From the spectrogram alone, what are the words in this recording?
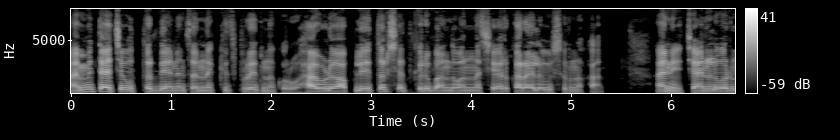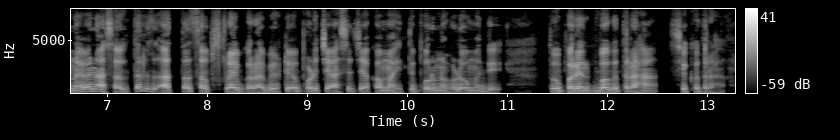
आम्ही त्याचे उत्तर देण्याचा नक्कीच प्रयत्न करू. हा व्हिडिओ आपले इतर शेतकरी बांधवांना शेअर करायला विसरू नका. आणि चॅनलवर नवीन असाल तर आत्ताच सबस्क्राईब करा. भेटूया पुढच्या असेच एका माहितीपूर्ण व्हिडिओमध्ये. तोपर्यंत बघत राहा शिकत राहा.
